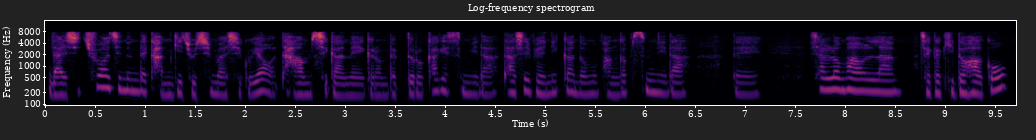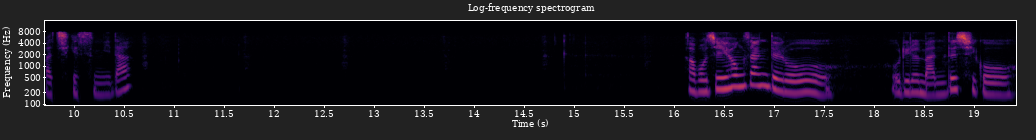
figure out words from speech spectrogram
날씨 추워지는데 감기 조심하시고요. 다음 시간에 그럼 뵙도록 하겠습니다. 다시 뵈니까 너무 반갑습니다. 네. 샬롬 하울람 제가 기도하고 마치겠습니다. 아버지 형상대로 우리를 만드시고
